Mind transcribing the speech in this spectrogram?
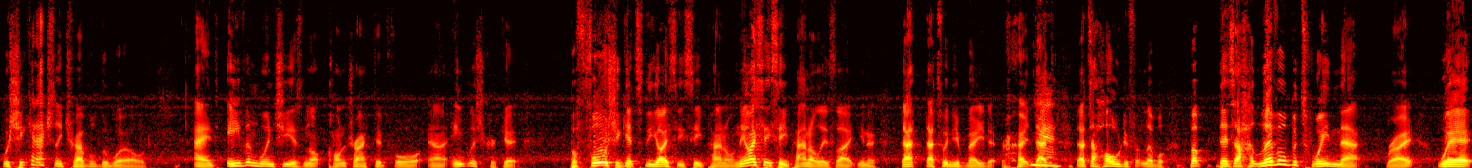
where she can actually travel the world. And even when she is not contracted for uh, English cricket, before she gets to the ICC panel, and the ICC panel is like, you know, that, that's when you've made it, right? That, yeah. That's a whole different level. But there's a level between that, right? Where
